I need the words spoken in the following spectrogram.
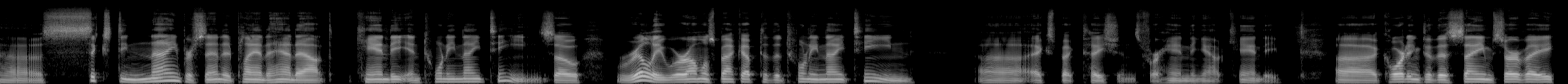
Uh, 69% had planned to hand out candy in 2019. So, really, we're almost back up to the 2019 uh, expectations for handing out candy. Uh, according to this same survey,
